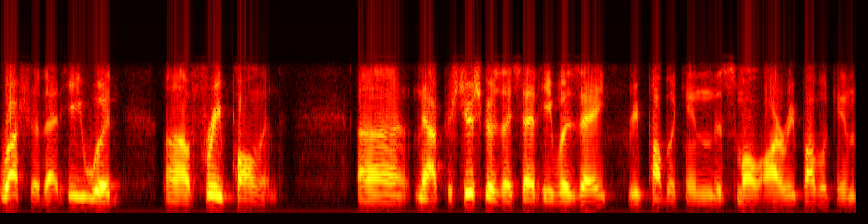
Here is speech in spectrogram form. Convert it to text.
Russia, that he would uh, free Poland. Uh, now, Kosciuszko, as I said, he was a Republican, the small R Republican,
